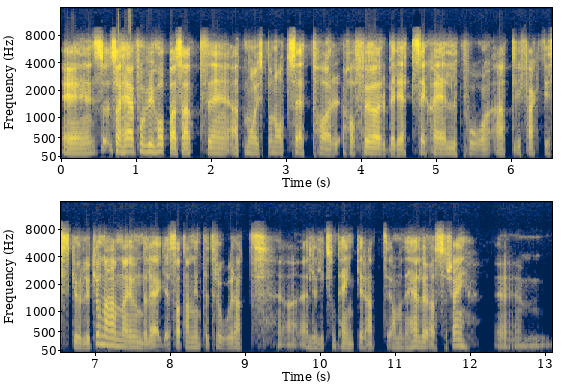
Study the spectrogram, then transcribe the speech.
Eh, så, så här får vi hoppas att, eh, att Mois på något sätt har, har förberett sig själv på att vi faktiskt skulle kunna hamna i underläge så att han inte tror att, eller liksom tänker att ja, men det här löser sig. Ehm,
